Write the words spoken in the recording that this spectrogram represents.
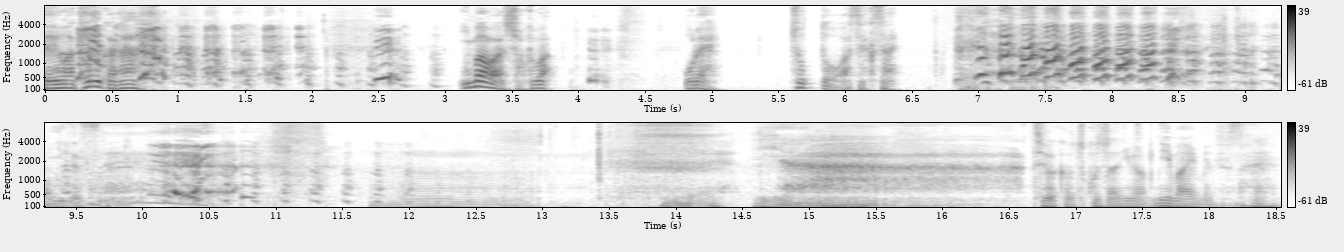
電話取るかな今は職場。俺、ちょっと汗臭い。いいですね。いやー。というわけで、こちら 2, 枚目ですね。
